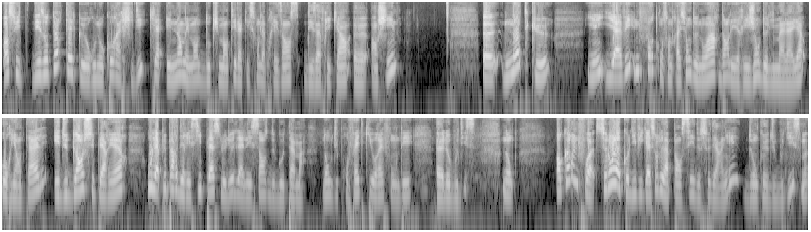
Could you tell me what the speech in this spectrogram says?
Ensuite, des auteurs tels que Runoko Rashidi, qui a énormément documenté la question de la présence des Africains euh, en Chine, euh, note que il y avait une forte concentration de Noirs dans les régions de l'Himalaya oriental et du Gange supérieur, où la plupart des récits placent le lieu de la naissance de Gautama, donc du prophète qui aurait fondé euh, le bouddhisme. Donc, encore une fois, selon la codification de la pensée de ce dernier, donc du bouddhisme,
